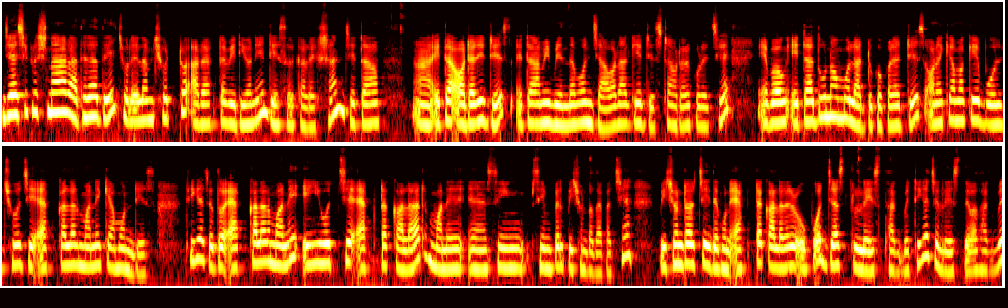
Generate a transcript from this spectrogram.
জয় শ্রীকৃষ্ণ, রাধে রাধে। চলে এলাম ছোট্ট আরও একটা ভিডিও নিয়ে ড্রেসের কালেকশন যেটা এটা অর্ডারি ড্রেস এটা আমি বৃন্দাবন যাওয়ার আগে ড্রেসটা অর্ডার করেছে এবং এটা দু নম্বর লাড্ডু গোপালের ড্রেস অনেকে আমাকে বলছো যে এক কালার মানে কেমন ড্রেস ঠিক আছে, তো এক কালার মানে এই হচ্ছে একটা কালার মানে সিং সিম্পল পিছনটা দেখাচ্ছে হ্যাঁ? পিছনটা হচ্ছে এই দেখুন, একটা কালারের ওপর জাস্ট লেস থাকবে, ঠিক আছে? লেস দেওয়া থাকবে।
